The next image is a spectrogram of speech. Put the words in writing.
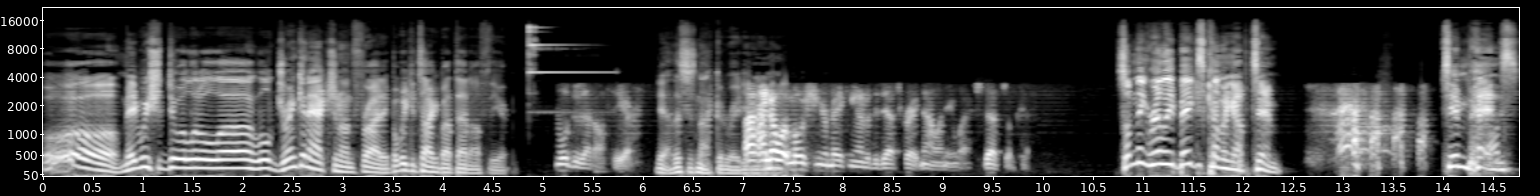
Oh, maybe we should do a little uh, little drinking action on Friday, but we can talk about that off the air. We'll do that off the air. Yeah, this is not good radio. I, I know what motion you're making under the desk right now, anyway, so that's okay. Something really big's coming up, Tim. Tim Benz,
